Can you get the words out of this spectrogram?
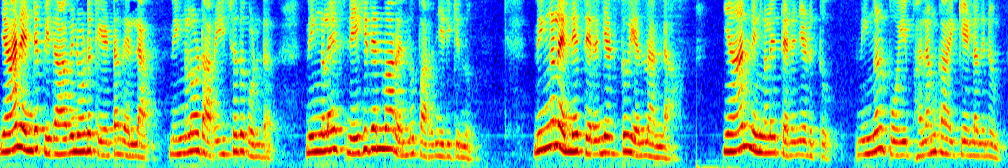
ഞാൻ എന്റെ പിതാവിനോട് കേട്ടതെല്ലാം നിങ്ങളോട് അറിയിച്ചതുകൊണ്ട് നിങ്ങളെ സ്നേഹിതന്മാർ എന്ന് പറഞ്ഞിരിക്കുന്നു. നിങ്ങൾ എന്നെ തിരഞ്ഞെടുത്തു എന്നല്ല. ഞാൻ നിങ്ങളെ തിരഞ്ഞെടുത്തു. നിങ്ങൾ പോയി ഫലം കായ്ക്കേണ്ടതിനും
